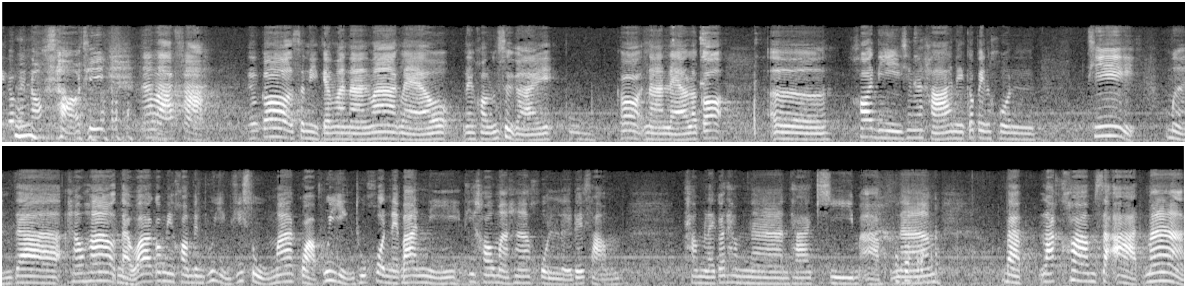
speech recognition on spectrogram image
นี่ก็เป็นน้องสาวที่น่ารักค่ะ แล้วก็สนิทกันมานานมากแล้ว ในความรู้สึกไอ้ก็นานแล้วแล้วก็เออข้อดีใช่ไหมคะนี่ก็เป็นคนที่เหมือนจะห้าวๆแต่ว่าก็มีความเป็นผู้หญิงที่สูงมากกว่าผู้หญิงทุกคนในบ้านนี้ที่เข้ามาห้าคนเลยด้วยซ้ำทำอะไรก็ทำนานทาครีมอาบน้ำแบบรักความสะอาดมาก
